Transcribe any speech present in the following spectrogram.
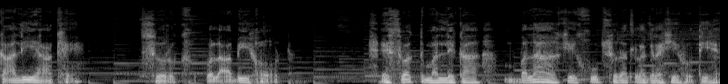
काली आँखें, सुर्ख गुलाबी होंठ। इस वक्त मल्लिका बला की खूबसूरत लग रही होती है।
